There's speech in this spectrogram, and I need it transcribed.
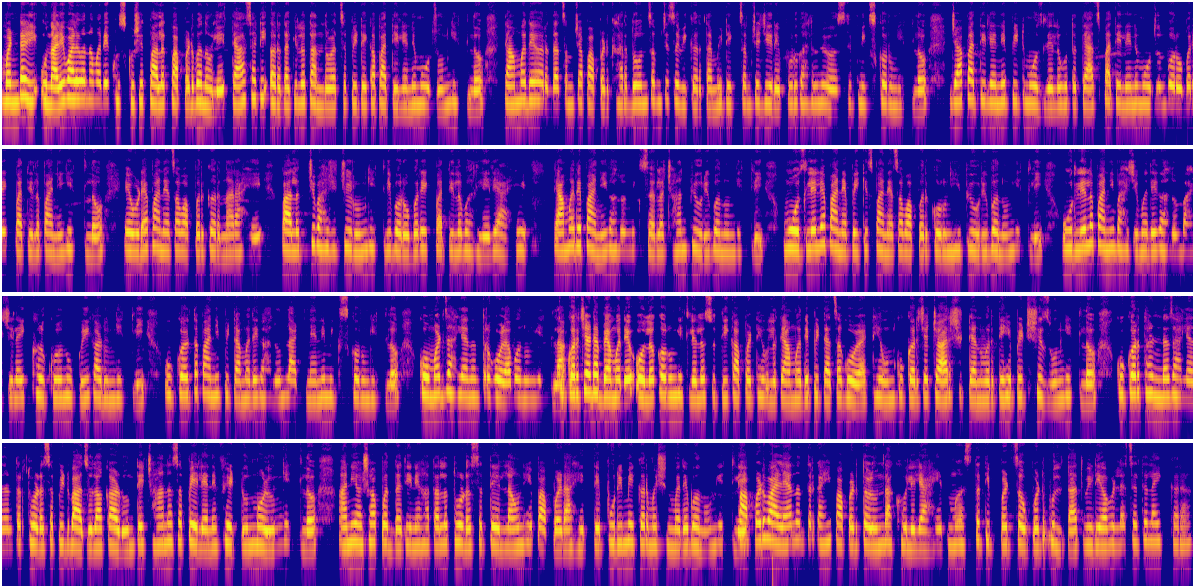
मंडळी उन्हाळी वाळवणामध्ये खुसखुशीत पालक पापड बनवले. त्यासाठी अर्धा किलो तांदूळाचं पीठ एका पातेल्याने मोजून घेतलं. त्यामध्ये अर्धा चमचा पापड खार दोन चमचे चवीकरता मीठ एक चमचे जिरेपूड घालून व्यवस्थित मिक्स करून घेतलं. ज्या पातेल्याने पीठ मोजलेलं होतं त्याच पातेल्याने मोजून बरोबर एक पातेलं पाणी घेतलं. एवढ्या पाण्याचा वापर करणार आहे. पालकची भाजी चिरून घेतली बरोबर एक पातेलं भरलेली आहे. त्यामध्ये पाणी घालून मिक्सरला छान प्युरी बनवून घेतली. मोजलेल्या पाण्यापैकीच पाण्याचा वापर करून ही प्युरी बनवून घेतली. उरलेलं पाणी भाजीमध्ये घालून भाजी मिरचीला एक खळखळून उकळी काढून घेतली. उकळतं पाणी पिठामध्ये घालून लाटण्याने मिक्स करून घेतलं. कोमट झाल्यानंतर गोळा बनवून घेतला. कुकरच्या डब्यामध्ये ओलं करून घेतलेलं सुती कापड ठेवलं. त्यामध्ये पिठाचा गोळा ठेवून कुकरच्या चार शिट्ट्यांवरती हे पीठ शिजवून घेतलं. कुकर थंड झाल्यानंतर थोडंसं पीठ बाजूला काढून ते छान असं पेल्याने फेटून मळून घेतलं. आणि अशा पद्धतीने हाताला थोडंसं तेल लावून हे पापड आहेत ते पुरी मेकर मशीन मध्ये बनवून घेतले. पापड वाळल्यानंतर काही पापड तळून दाखवलेले आहेत. मस्त तिप्पट चौपट फुलतात. व्हिडिओ आवडला असेल तर लाईक करा.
